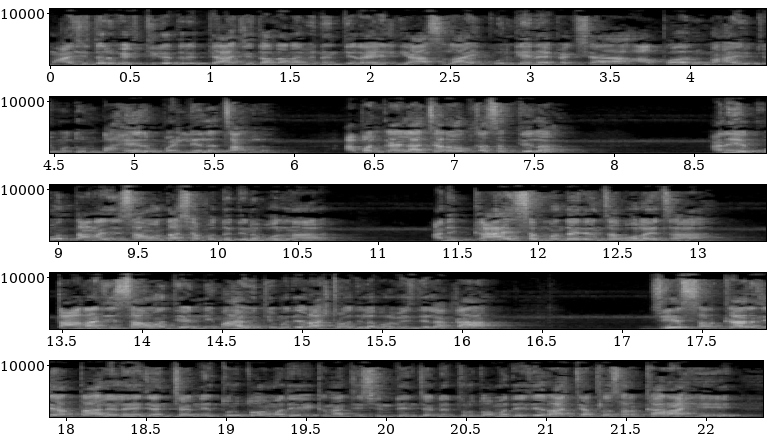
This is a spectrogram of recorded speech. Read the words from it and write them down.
माझी तर व्यक्तिगतरित्या अजितदादांना विनंती राहील की असलं ऐकून घेण्यापेक्षा आपण महायुतीमधून बाहेर पडलेलं चांगलं. आपण काय लाचार आहोत का सत्तेला? आणि हे कोण तानाजी सावंत अशा पद्धतीनं बोलणार? आणि काय संबंध आहे त्यांचा बोलायचा? तानाजी सावंत यांनी महायुतीमध्ये राष्ट्रवादीला प्रवेश दिला का? जे सरकार जे आता आलेलं आहे ज्यांच्या नेतृत्वामध्ये एकनाथजी शिंदेच्या नेतृत्वामध्ये जे राज्यातलं सरकार आहे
